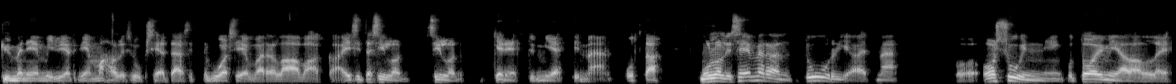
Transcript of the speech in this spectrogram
kymmenien miljardien mahdollisuuksia tämä sitten vuosien varrella avaakaan. Ei sitä silloin, silloin keretty miettimään, mutta mulla oli sen verran tuuria, että mä osuin niin kuin toimialalle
